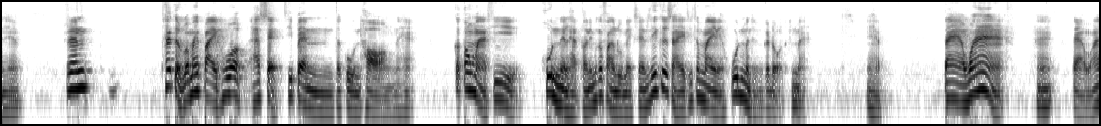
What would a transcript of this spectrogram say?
นะครับเพราะฉะนั้นถ้าเกิดว่าไม่ไปพวกแอสเซทที่เป็นตระกูลทองนะฮะก็ต้องมาที่หุ้นนี่แหละตอนนี้มันก็ฟังดู make sense นี่คือสาเหตุที่ทำไมเนี่ยหุ้นมันถึงกระโดดขึ้นมานะครับแต่ว่าฮะแต่ว่า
